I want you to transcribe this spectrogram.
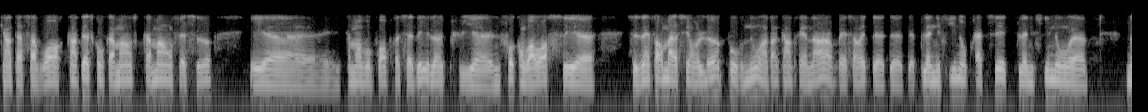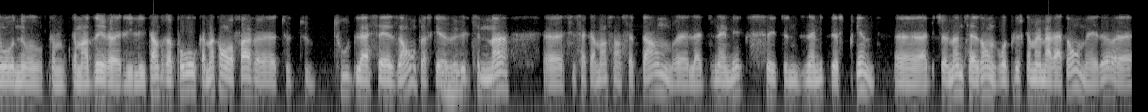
quant à savoir quand est-ce qu'on commence, comment on fait ça et comment on va pouvoir procéder. Là. Puis une fois qu'on va avoir ces, ces informations-là, pour nous, en tant qu'entraîneurs, ben ça va être de, de, planifier nos pratiques, planifier nos nos, nos comment dire les, les, temps de repos, comment qu'on va faire tout, tout, toute la saison parce que mhm. ultimement, euh, si ça commence en septembre, euh, la dynamique, c'est une dynamique de sprint. Euh, habituellement, une saison, on le voit plus comme un marathon, mais là,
